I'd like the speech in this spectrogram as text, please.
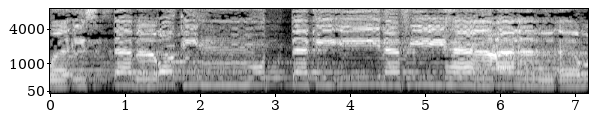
وإستبرق متكئين فيها على الأرائك.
